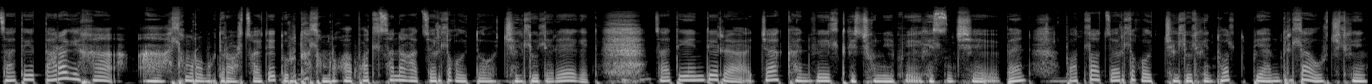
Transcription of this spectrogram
За тэгээд дараагийнхаа алхам руу бүгд орцгоё те дөрөвт алхам руугаа бодол санаагаа зориг өдөө чиглүүлээрэ гэд. За тэгээ энэ дээр Jack Canfield гэж хүний хэлсэн жишээ байна. Бодлоо зориг өд чиглүүлэхийн тулд би амьдралаа өөрчлөхийн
